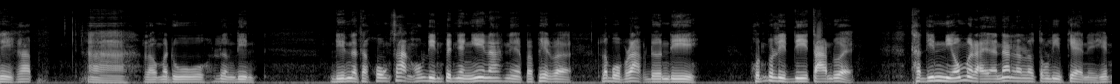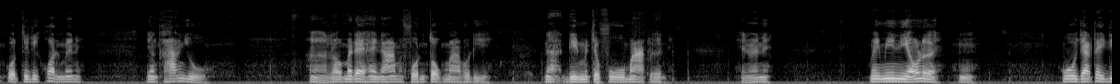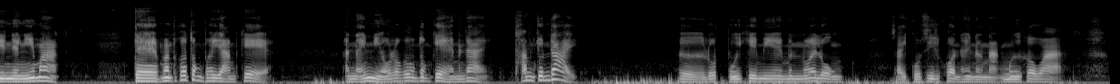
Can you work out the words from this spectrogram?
นี่ครับเรามาดูเรื่องดิน ดินน่ะถ้าโครงสร้างของดินเป็นอย่างนี้นะเนี่ยประเภทว่าระบบรากเดินดี ผลผลิตดีตามด้วย ถ้าดินเหนียวเมื่อไหร่อันนั้นเราต้องรีบแก้เนี่ยเห็นกรดซิลิคอนไหมนี่ยังค้างอยู่อ่าเราไม่ได้ให้น้ำฝนตกมาพอดีนะดินมันจะฟูมากเลย เห็นไหมนี่ไม่มีเหนียวเลยอืมโอ้อยากได้ดินอย่างนี้มาก แต่มันก็ต้องพยายามแก้ อันไหนเหนียวเราก็ต้องแก้ให้มันได้ทำจนได้ เออลดปุ๋ยเคมีให้มันน้อยลง ใส่กรดซิลิคอนให้หนักๆมือเขาว่า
